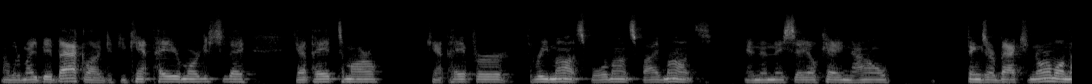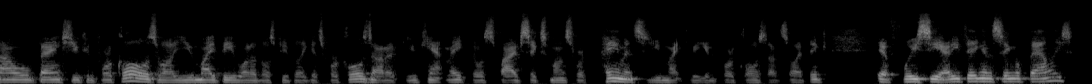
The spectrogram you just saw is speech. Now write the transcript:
Now there might be a backlog. If you can't pay your mortgage today, can't pay it tomorrow, can't pay it for three months, four months, five months. And then they say, okay, now things are back to normal. Now banks, you can foreclose. Well, you might be one of those people that gets foreclosed on. If you can't make those five, six months worth of payments, you might be getting foreclosed on. So I think if we see anything in the single families,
